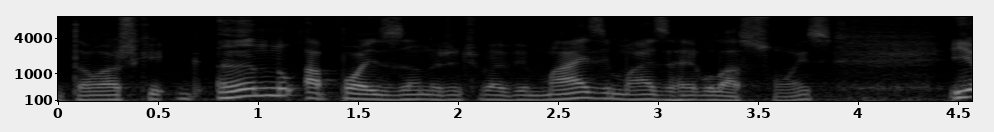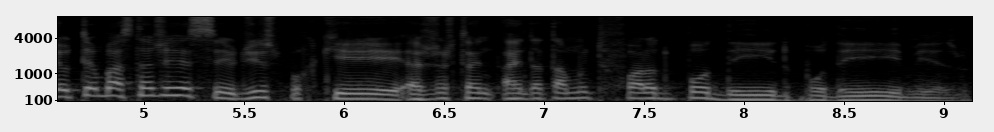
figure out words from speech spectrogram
Então eu acho que ano após ano a gente vai ver mais e mais regulações. E eu tenho bastante receio disso porque a gente tá- ainda está muito fora do poder, do poder mesmo.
